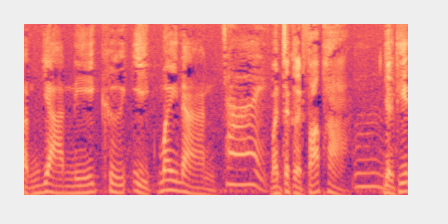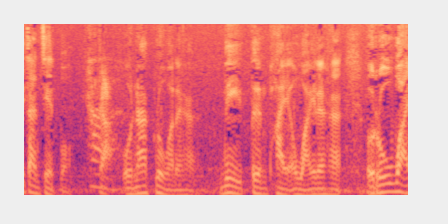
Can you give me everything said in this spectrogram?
สัญญาณนี้คืออีกไม่นาน ใช่ มันจะเกิดฟ้าผ่า อย่างที่อาจารย์เจตบอก ค่ะครับโอ้ น่ากลัวนะฮะ นี่เตือนภัยเอาไว้นะฮะ รู้ไว้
